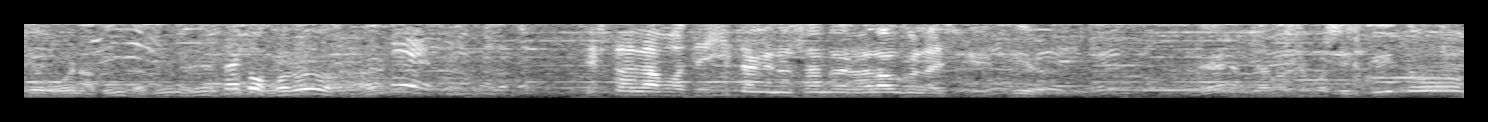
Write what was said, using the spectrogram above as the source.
Qué buena pinta tiene. Está cojonudo. Esta es la botellita que nos han regalado con la inscripción. ¿Eh? Ya nos hemos inscrito.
